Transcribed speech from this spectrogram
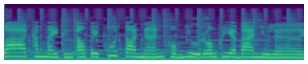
ว่าทำไมถึงเอาไปพูดตอนนั้นผมอยู่โรงพยาบาลอยู่เลย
